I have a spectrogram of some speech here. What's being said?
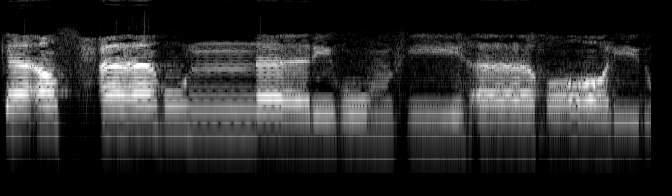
أصحاب النار هم فيها خالدون.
